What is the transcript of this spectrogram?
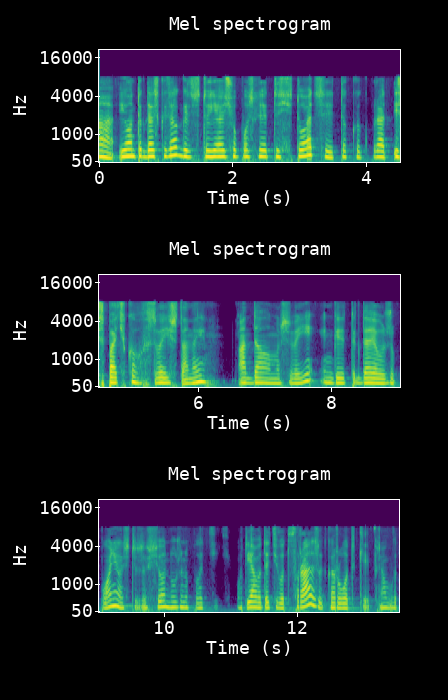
А, и он тогда сказал, говорит, что я еще после этой ситуации, так как брат испачкал свои штаны, отдал ему свои, и говорит, тогда я уже понял, что за все нужно платить. Вот я вот эти вот фразы короткие, прям вот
